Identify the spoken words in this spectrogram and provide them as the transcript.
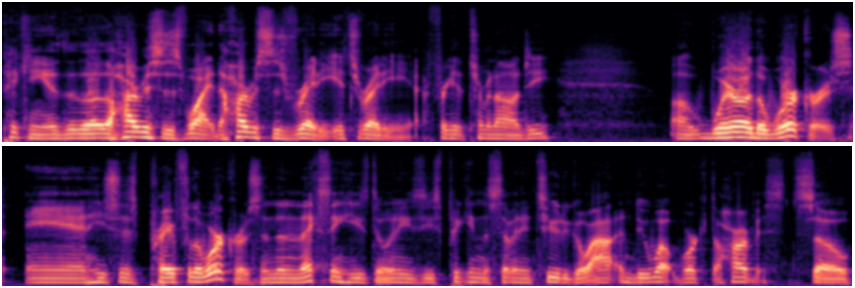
picking. The, the harvest is white. The harvest is ready. It's ready. I forget the terminology uh, where are the workers? And he says, pray for the workers. And then the next thing he's doing is he's picking the 72 to go out and do what? Work the harvest. So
